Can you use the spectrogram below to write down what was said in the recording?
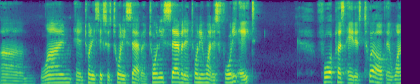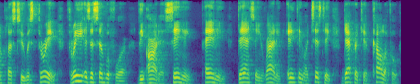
Um, 1 and 26 is 27. 27 and 21 is 48. 4 plus 8 is 12, and 1 plus 2 is 3. 3 is a symbol for the artist, singing, painting, dancing, writing, anything artistic, decorative, colorful.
